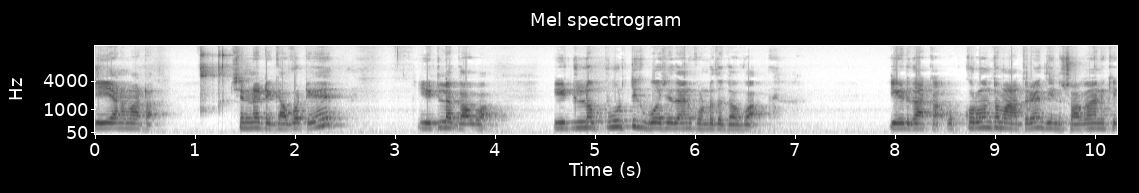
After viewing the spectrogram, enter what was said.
ఇవి అనమాట చిన్నటి గవ్వటి వీటిలో గవ్వ. వీటిలో పూర్తిగా పోసేదానికి ఉండదు గవ్వ. ఏడు దాకా. ఒక్క రొంత మాత్రమే దీని సొగానికి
